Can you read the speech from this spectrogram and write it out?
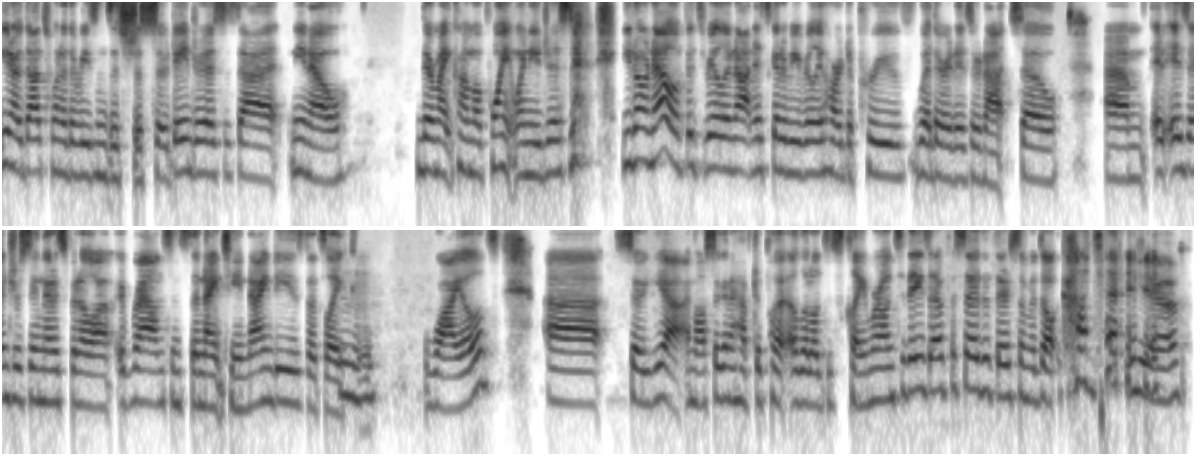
you know, that's one of the reasons it's just so dangerous is that, you know, there might come a point when you just you don't know if it's real or not and it's going to be really hard to prove whether it is or not. So um, it is interesting that it's been long, around since the 1990s that's like mm-hmm. wild. Uh, so yeah i'm also going to have to put a little disclaimer on today's episode that there's some adult content yeah.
